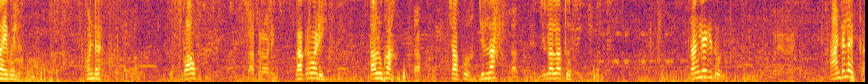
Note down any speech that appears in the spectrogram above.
आहे पहिलं कोंड. गाव? बाकरवाडी बाकरवाडी तालुका? चाकूर. जिल्हा? जिल्हा लातूर. चांगली आहे की एक अंडेला आहेत का.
